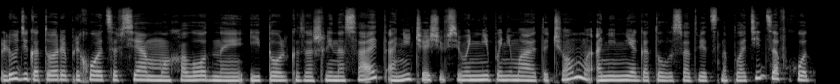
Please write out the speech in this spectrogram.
люди, которые приходят совсем холодные и только зашли на сайт, они чаще всего не понимают, о чем мы, они не готовы, соответственно, платить за вход,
